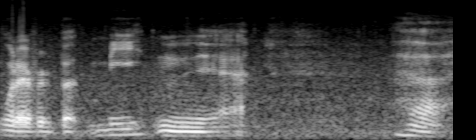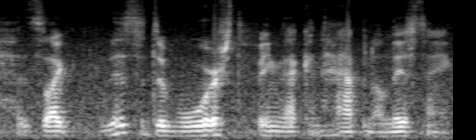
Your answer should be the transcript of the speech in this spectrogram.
whatever, but me, yeah. it's like, this is the worst thing that can happen on this tank.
